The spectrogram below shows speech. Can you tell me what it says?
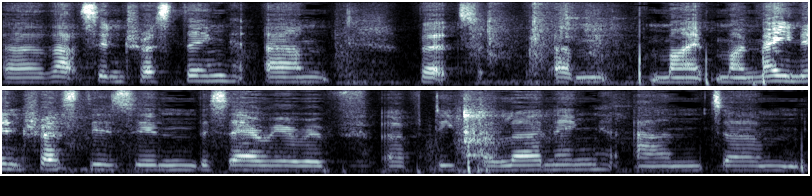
uh, that's interesting. Um, but um, my, my main interest is in this area of, of deeper learning and um,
